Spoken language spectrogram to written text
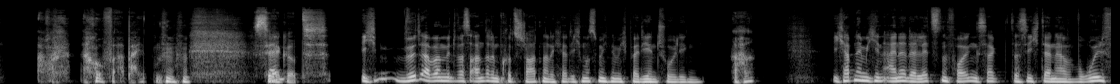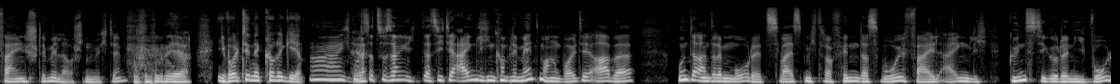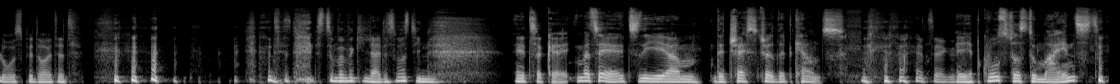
Aufarbeiten. Sehr gut. Ich würde aber mit was anderem kurz starten, Richard. Ich muss mich nämlich bei dir entschuldigen. Aha. Ich habe nämlich in einer der letzten Folgen gesagt, dass ich deiner wohlfeilen Stimme lauschen möchte. ja. Ich wollte nicht korrigieren. Ah, ich muss Ja? dazu sagen, dass ich dir eigentlich ein Kompliment machen wollte, aber unter anderem Moritz weist mich darauf hin, dass wohlfeil eigentlich günstig oder niveaulos bedeutet. das, das tut mir wirklich leid, das wusste ich nicht. It's okay. Mal sehen, it's the, um, the gesture that counts. Sehr gut. Ich habe gewusst, was du meinst.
